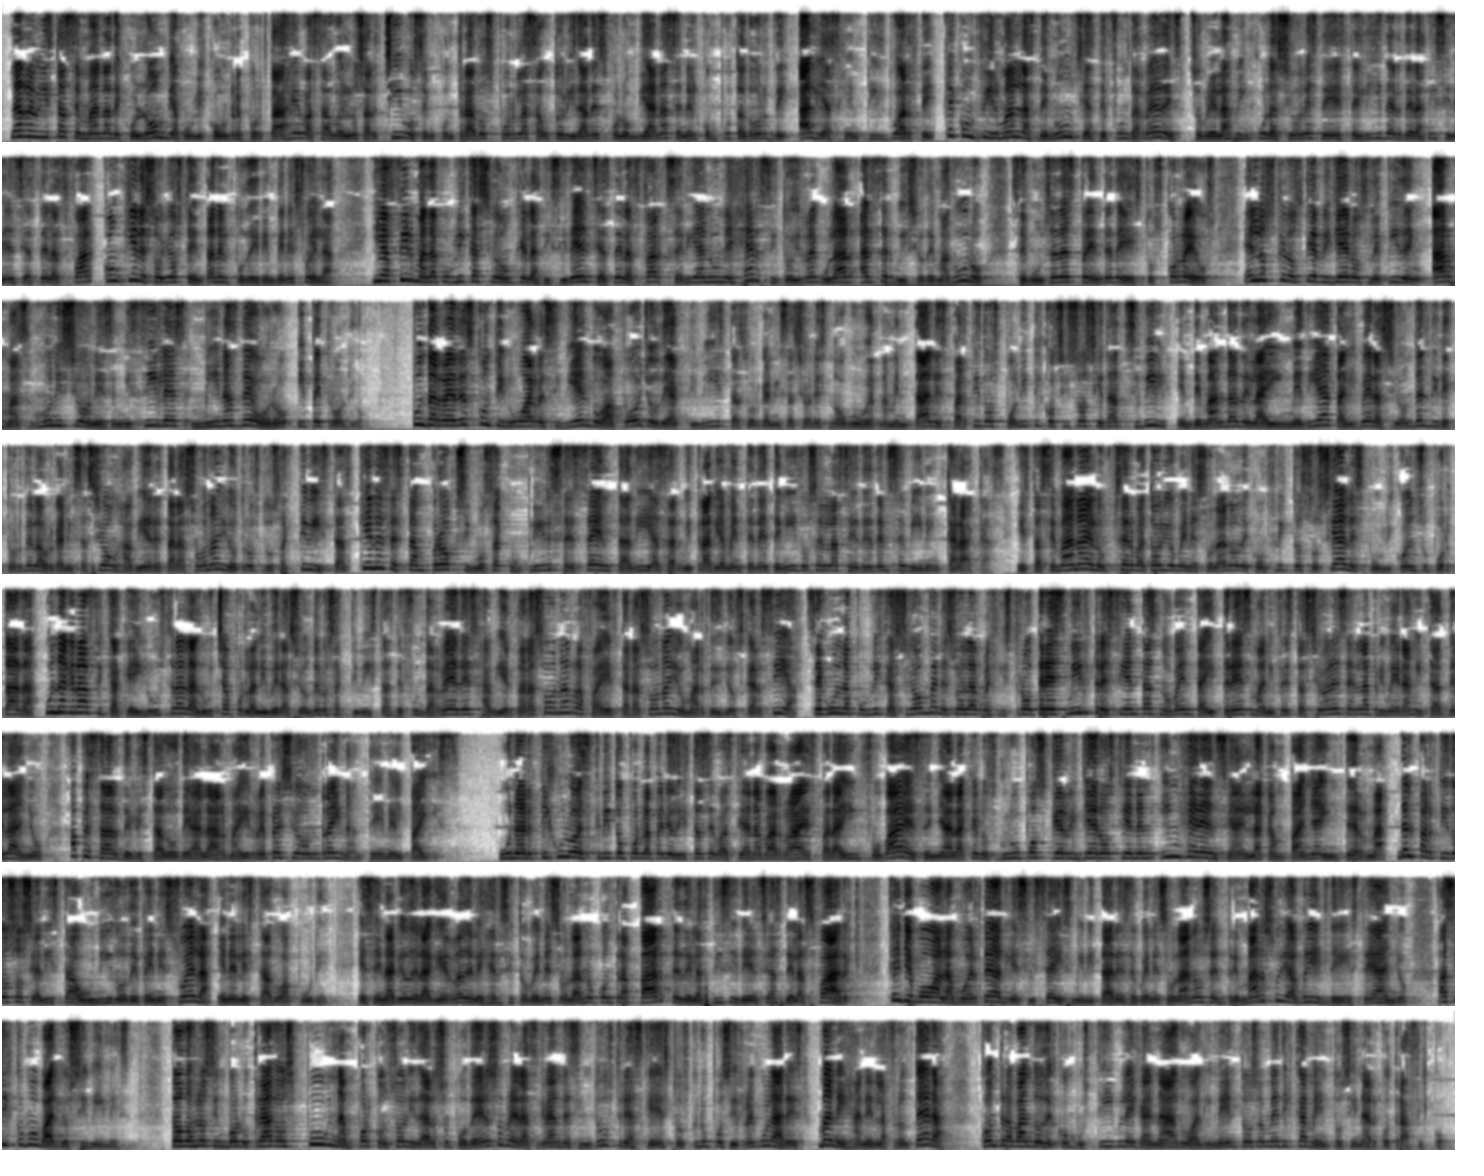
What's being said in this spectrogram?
La revista Semana de Colombia publicó un reportaje basado en los archivos encontrados por las autoridades colombianas en el computador de alias Gentil Duarte, que confirman las denuncias de Fundaredes sobre las vinculaciones de este líder de las disidencias de las FARC con quienes hoy ostentan el poder en Venezuela, y afirma la publicación que las disidencias de las FARC serían un ejército irregular al servicio de Maduro, según se desprende de estos correos, en los que los guerrilleros le piden armas, municiones, misiles, minas de oro y petróleo. Fundaredes continúa recibiendo apoyo de activistas, organizaciones no gubernamentales, partidos políticos y sociedad civil en demanda de la inmediata liberación del director de la organización, Javier Tarazona, y otros dos activistas, quienes están próximos a cumplir 60 días arbitrariamente detenidos en la sede del SEBIN en Caracas. Esta semana el Observatorio Venezolano de Conflictos Sociales publicó en su portada una gráfica que ilustra la lucha por la liberación de los activistas de Fundaredes, Javier Tarazona, Rafael Tarazona y Omar de Dios García. Según la publicación, Venezuela registró 3.393 manifestaciones en la primera mitad del año, a pesar del estado de alarma y represión reinante en el país. Un artículo escrito por la periodista Sebastiana Barraes para Infobae señala que los grupos guerrilleros tienen injerencia en la campaña interna del Partido Socialista Unido de Venezuela en el estado Apure, escenario de la guerra del ejército venezolano contra parte de las disidencias de las FARC, que llevó a la muerte a 16 militares venezolanos entre marzo y abril de este año, así como varios civiles. Todos los involucrados pugnan por consolidar su poder sobre las grandes industrias que estos grupos irregulares manejan en la frontera, contrabando de combustible, ganado, alimentos, medicamentos y narcotráfico.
